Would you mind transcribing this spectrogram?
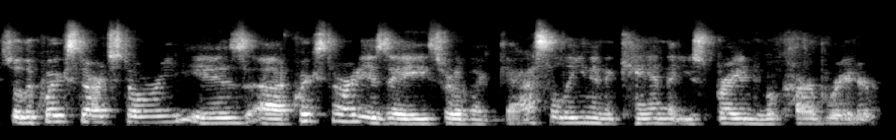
So the quick start story is uh, quick start is a sort of a gasoline in a can that you spray into a carburetor.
